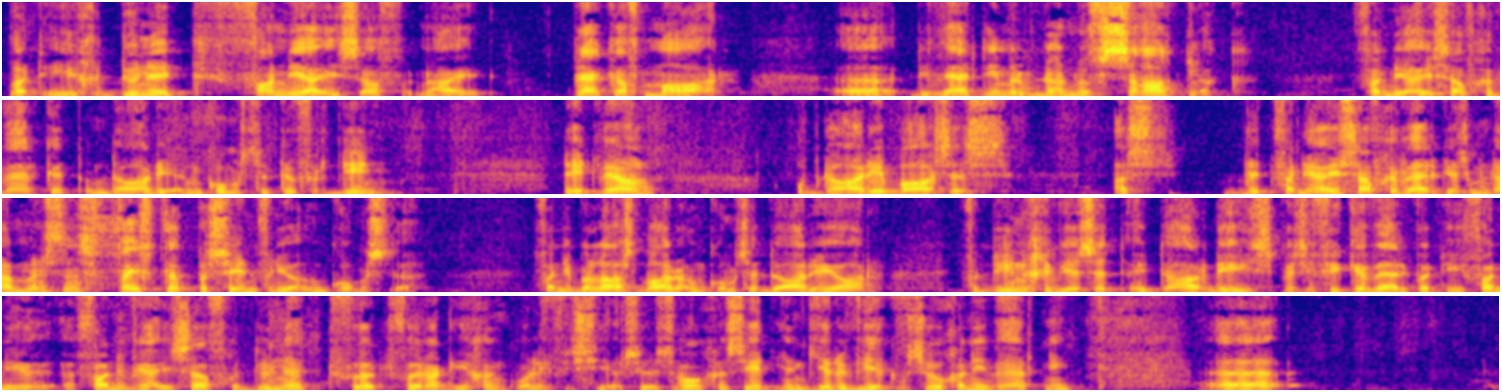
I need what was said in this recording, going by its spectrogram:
wat u gedoen het van die huis af na die plek af maar uh die werknemer moet dan hoofsaaklik van die huis af gewerk het om daardie inkomste te verdien. Let wel, op daardie basis as dit van die huis af gewerk is, moet dan minstens 50% van jou inkomste van die belasbare inkomste daardie jaar verdien gewees het uit daardie spesifieke werk wat u van die van die huis af gedoen het voor voordat u gaan kwalifiseer. Soos wat gesê het, een keer 'n week of so gaan nie werk nie. Uh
